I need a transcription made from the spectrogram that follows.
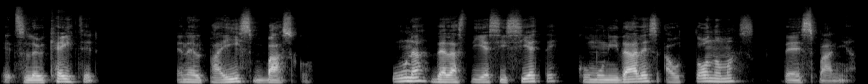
it's located, en el País Vasco, una de las 17 comunidades autónomas de España.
